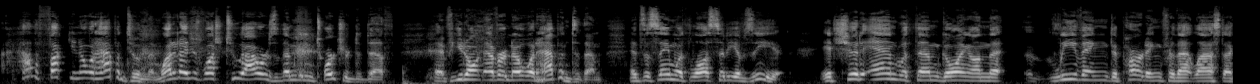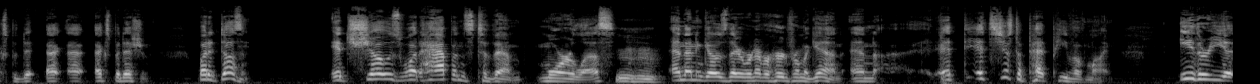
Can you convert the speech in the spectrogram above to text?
How the fuck do you know what happened to them then? Why did I just watch two hours of them getting tortured to death if you don't ever know what happened to them? It's the same with Lost City of Z. It should end with them going on the leaving, departing for that last expedi- expedition, but it doesn't. It shows what happens to them more or less, mm-hmm. and then it goes they were never heard from again, and it it's just a pet peeve of mine. Either you,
